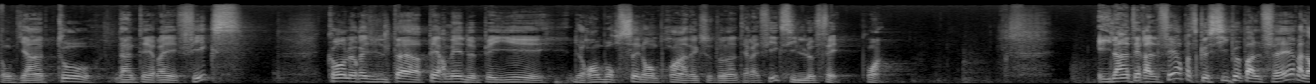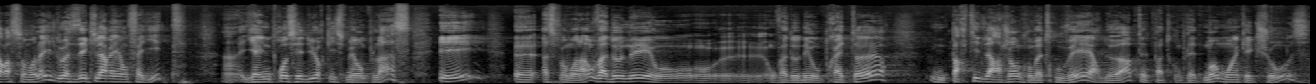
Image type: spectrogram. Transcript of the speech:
Donc il y a un taux d'intérêt fixe. Quand le résultat permet de payer, de rembourser l'emprunt avec ce taux d'intérêt fixe, il le fait. Point. Et il a intérêt à le faire parce que s'il ne peut pas le faire, alors à ce moment-là, il doit se déclarer en faillite Hein, il y a une procédure qui se met en place et euh, à ce moment-là, on, va donner au, euh, on va donner au prêteur une partie de l'argent qu'on va trouver, R2A, peut-être pas complètement, moins quelque chose,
